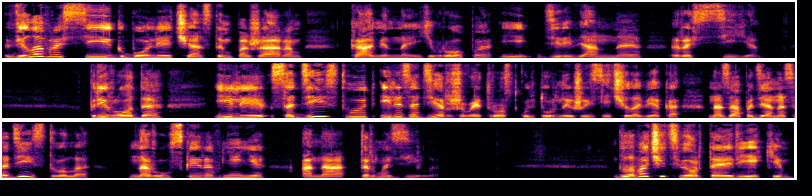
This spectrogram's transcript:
вела в России к более частым пожарам каменная Европа и деревянная Россия. Природа или содействует, или задерживает рост культурной жизни человека. На Западе она содействовала, на русской равнине она тормозила. Глава четвертая. Реки.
